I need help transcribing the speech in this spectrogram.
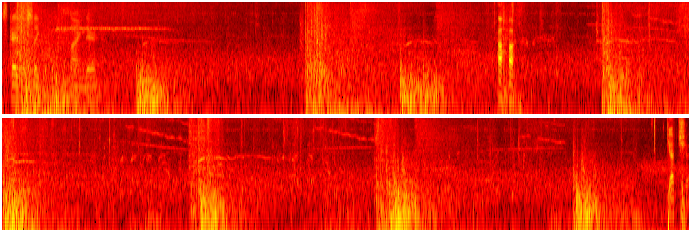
This guy's just like lying there. Gotcha.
